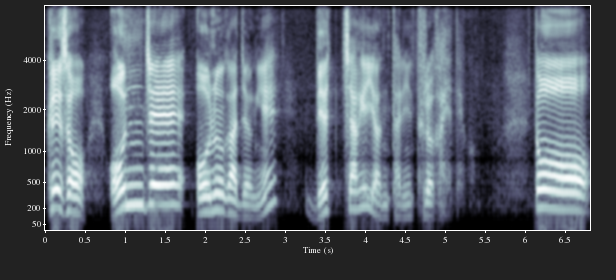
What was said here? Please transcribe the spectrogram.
그래서 언제 어느 가정에 몇 장의 연탄이 들어가야 되고 또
